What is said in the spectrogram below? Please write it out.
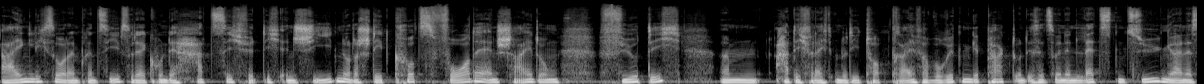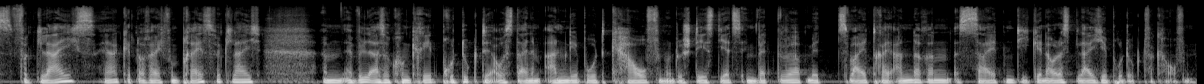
eigentlich so oder im Prinzip so, der Kunde hat sich für dich entschieden oder steht kurz vor der Entscheidung für dich, ähm, hat dich vielleicht unter die Top 3 Favoriten gepackt und ist jetzt so in den letzten Zügen eines Vergleichs, ja, kennt man vielleicht vom Preisvergleich. Ähm, er will also konkret Produkte aus deinem Angebot kaufen und du stehst jetzt im Wettbewerb mit zwei, drei anderen Seiten, die genau das gleiche Produkt verkaufen.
